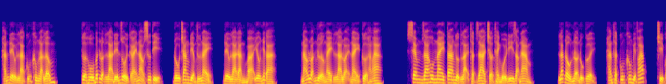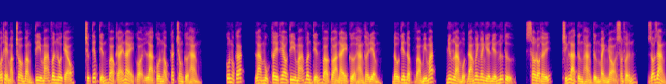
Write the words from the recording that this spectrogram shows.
hắn đều là cũng không lạ lẫm. Tựa hồ bất luận là đến rồi cái nào sư tỷ, đồ trang điểm thứ này, đều là đàn bà yêu nhất ta. Náo loạn nửa ngày là loại này cửa hàng a xem ra hôm nay ta ngược lại thật ra trở thành ngồi đi dạo nam. Lắc đầu nợ nụ cười, hắn thật cũng không biện pháp, chỉ có thể mặc cho bằng ti mã vân lôi kéo, trực tiếp tiến vào cái này gọi là côn ngọc cắt trong cửa hàng. Côn ngọc cắt làm mục tây theo ti mã vân tiến vào tòa này cửa hàng thời điểm, đầu tiên đập vào mi mắt, nhưng là một đám oanh oanh yến yến nữ tử, sau đó thấy, chính là từng hàng từng mảnh nhỏ son phấn. Rõ ràng,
